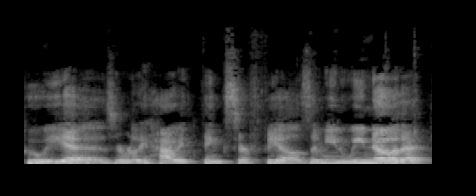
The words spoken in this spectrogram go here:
who he is or really how he thinks or feels. I mean, we know that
